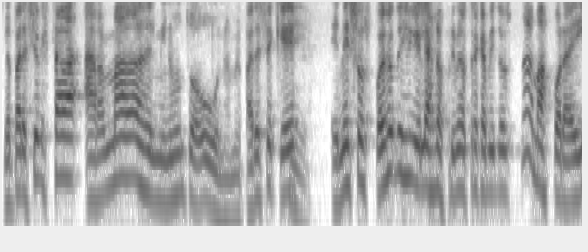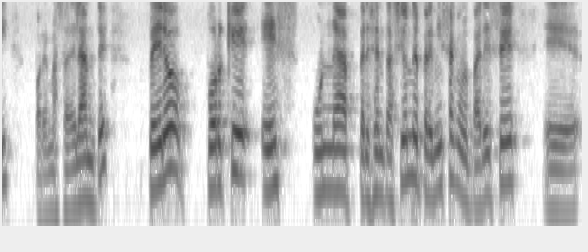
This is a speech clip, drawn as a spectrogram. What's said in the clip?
me pareció que estaba armada desde el minuto uno. Me parece que en esos, por eso te dije que leas los primeros tres capítulos, nada más por ahí, por ahí más adelante, pero porque es una presentación de premisa que me parece eh,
